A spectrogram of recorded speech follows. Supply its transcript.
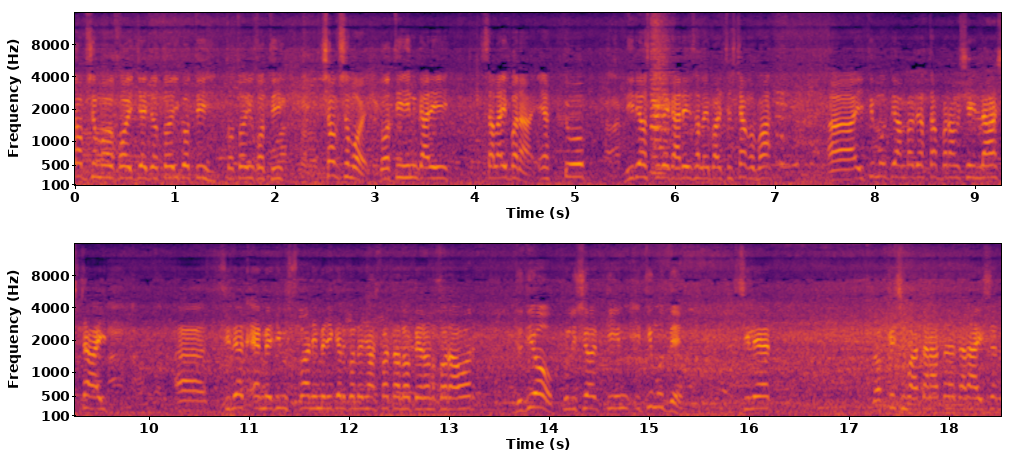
সবসময় কই যে যতই গতি, ততই গতি সবসময় গতিহীন গাড়ি চালাইবা না, একটু ধীরে স্থিরে গাড়ি চালাইবার চেষ্টা করবা। ইতিমধ্যে আমরা দেখতে পারাম সেই লাশটা Sylhet M A G Osmani medical college হাসপাতালে প্রেরণ করা হওয়ার। যদিও পুলিশের টিম ইতিমধ্যে সিলেট দক্ষিণ সীমা তারা আইসেন।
